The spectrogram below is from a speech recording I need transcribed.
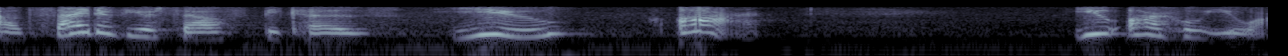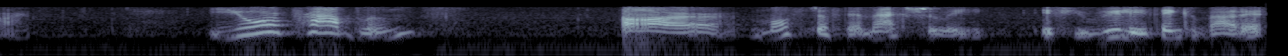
outside of yourself because you are. You are who you are. Your problems are, most of them actually, if you really think about it,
